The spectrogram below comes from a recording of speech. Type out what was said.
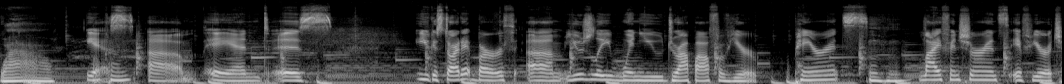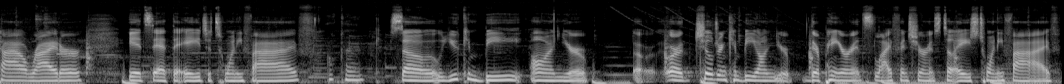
Wow. Yes, okay. um, and is you can start at birth. Um, usually, when you drop off of your parents' mm-hmm. life insurance. If you're a child rider, it's at the age of 25. Okay. So you can be on your uh, or children can be on your their parents' life insurance till age 25.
